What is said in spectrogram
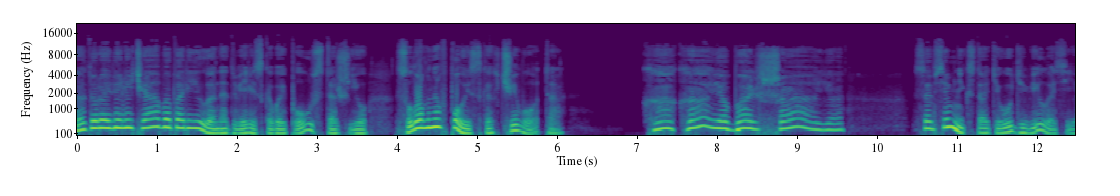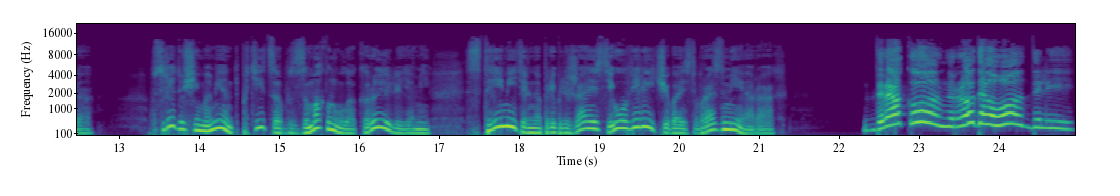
которая величаво парила над вересковой пустошью, словно в поисках чего-то. «Какая большая!» Совсем не кстати удивилась я. В следующий момент птица взмахнула крыльями, стремительно приближаясь и увеличиваясь в размерах. «Дракон рода Одли!»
